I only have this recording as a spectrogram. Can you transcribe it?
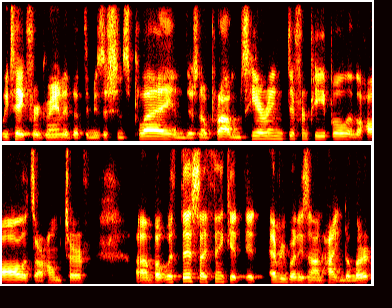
We take for granted that the musicians play and there's no problems hearing different people in the hall. It's our home turf um, but with this, I think it, it everybody's on heightened alert,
